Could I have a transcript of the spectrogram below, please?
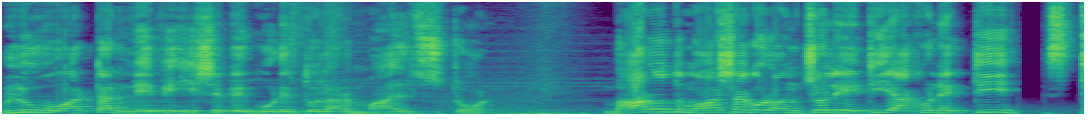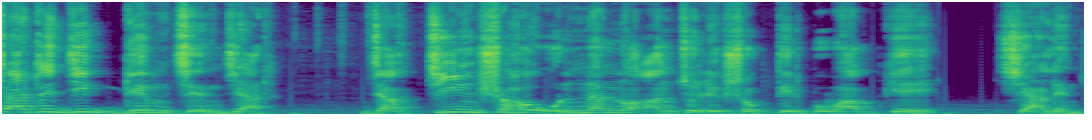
ব্লু ওয়াটার নেভি হিসেবে গড়ে তোলার মাইলস্টোন ভারত মহাসাগর অঞ্চলে এটি এখন একটি স্ট্র্যাটেজিক গেম চেঞ্জার যা চীন সহ অন্যান্য আঞ্চলিক শক্তির প্রভাবকে চ্যালেঞ্জ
